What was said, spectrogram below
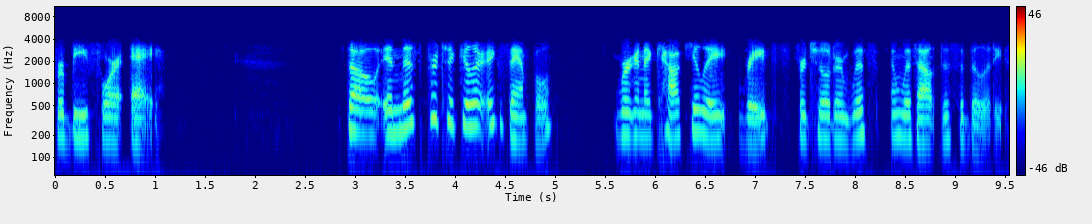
for B4A. So in this particular example, we're going to calculate rates for children with and without disabilities.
